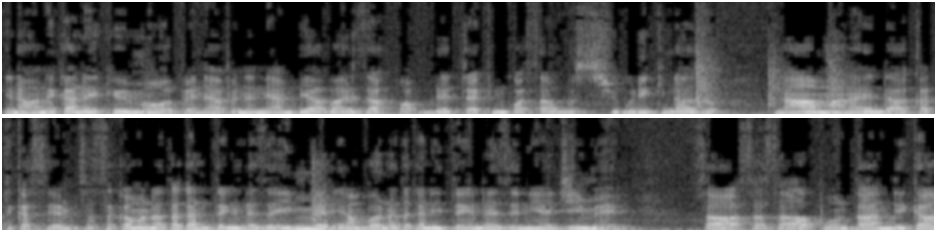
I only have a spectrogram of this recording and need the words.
inaonekana ikiwa ime open. Hapa inaniambia habari za ku-update, lakini kwa sababu sishughuliki nazo na ama naenda katika sehemu. Sasa kama nataka nitengeneze email ambayo nataka nitengeneze ni ya Gmail. Sawa, sasa hapo nitaandika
